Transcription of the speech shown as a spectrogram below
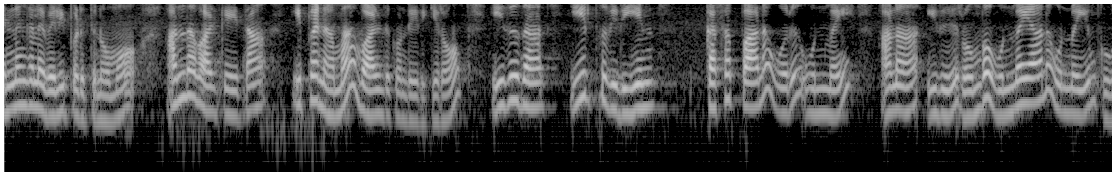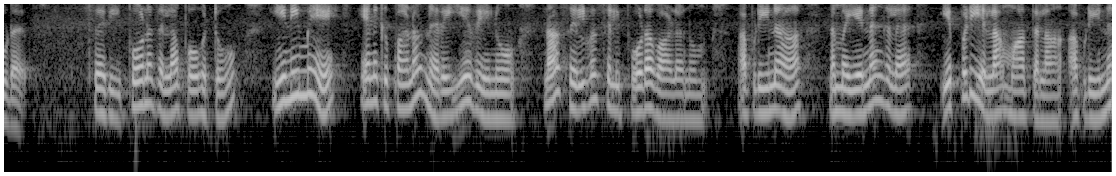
எண்ணங்களை வெளிப்படுத்தினோமோ அந்த வாழ்க்கையை தான் இப்போ நாம் வாழ்ந்து கொண்டு இருக்கிறோம் இதுதான் ஈர்ப்பு விதியின் கசப்பான ஒரு உண்மை. ஆனால் இது ரொம்ப உண்மையான உண்மையும் கூட. சரி போனதெல்லாம் போகட்டும். இனிமே எனக்கு பணம் நிறைய வேணும். நான் செல்வ செழிப்போடு வாழணும். அப்படின்னா நம்ம எண்ணங்களை எப்படியெல்லாம் மாற்றலாம் அப்படின்னு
